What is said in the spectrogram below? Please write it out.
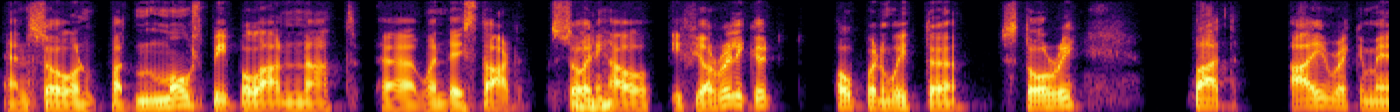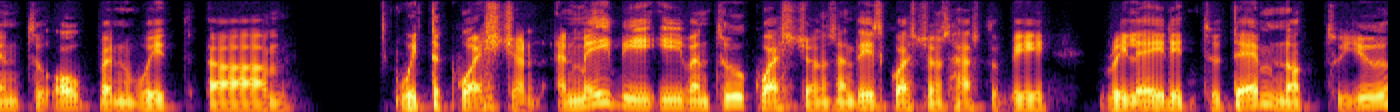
and so on. But most people are not uh, when they start. So mm-hmm. anyhow, if you are really good, open with the story. But I recommend to open with um, with the question and maybe even two questions. And these questions have to be related to them, not to you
